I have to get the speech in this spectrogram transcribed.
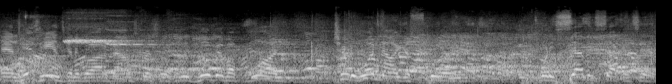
and his hand's going to go out of bounds first. So he'll give up one. Two to one now, you're scoring 27 seconds in.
